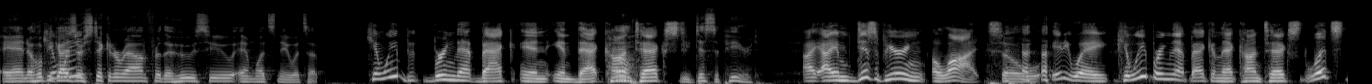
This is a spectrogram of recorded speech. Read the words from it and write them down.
And I hope you guys we- are sticking around for the who's who and what's new. What's up? Can we b- bring that back in in Oh. that context? You disappeared. I, I am disappearing a lot. So anyway, can we bring that back in that context? Let's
